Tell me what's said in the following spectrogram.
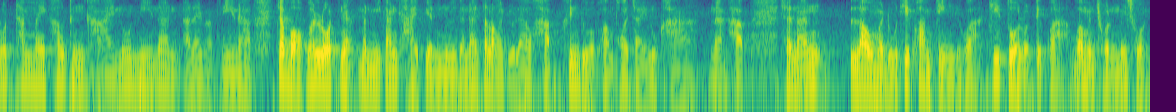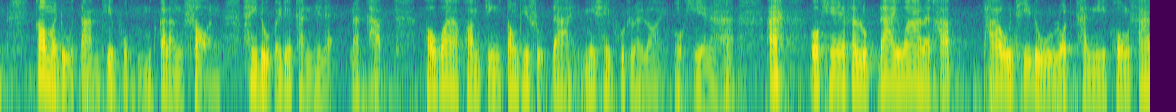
รถทำไมเขาถึงขายนู่นนี่นั่นอะไรแบบนี้นะครับ จะบอกว่ารถเนี่ยมันมีการขายเปลี่ยนมือกันได้ตลอดอยู่แล้วครับ ขึ้นอยู่กับความพอใจลูกค้านะครับ ฉะนั้นเรามาดูที่ความจริงดีกว่า ที่ตัวรถดีกว่า ว่ามันชนไม่ชน ก็มาดูตามที่ผมกำลังสอนให้ดูไปด้วยกันนี่แหละนะครับ เพราะว่าความจริงต้องพิสูจน์ได้ไม่ใช่พูดลอยๆ โอเคนะฮะอะโอเคสรุปได้ว่านะครับ เท่าที่ดูรถคันนี้โครงสร้าง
